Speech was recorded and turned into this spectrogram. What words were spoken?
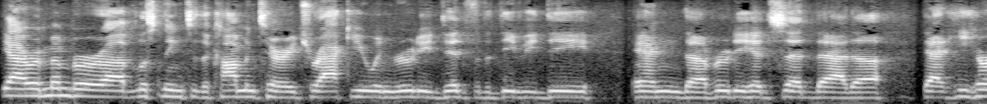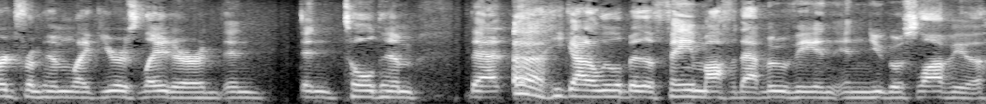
yeah, I remember uh, listening to the commentary track you and Rudy did for the DVD, and uh, Rudy had said that uh, that he heard from him like years later, and and, and told him that uh, he got a little bit of fame off of that movie in, in Yugoslavia.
